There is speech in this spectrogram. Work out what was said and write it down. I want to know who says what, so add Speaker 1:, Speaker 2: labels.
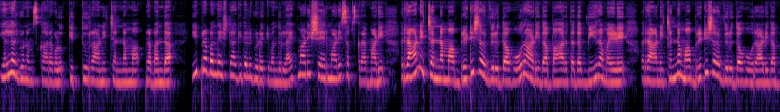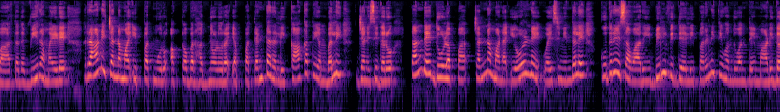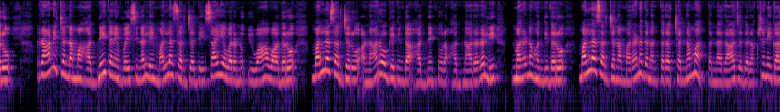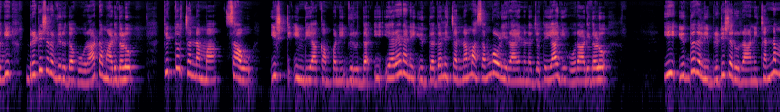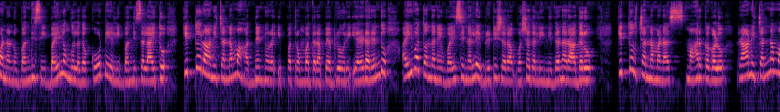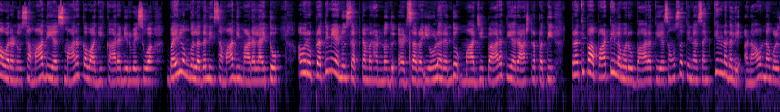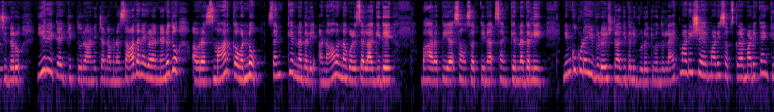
Speaker 1: ಎಲ್ಲರಿಗೂ ನಮಸ್ಕಾರಗಳು. ಕಿತ್ತೂರು ರಾಣಿ ಚೆನ್ನಮ್ಮ ಪ್ರಬಂಧ. ಈ ಪ್ರಬಂಧ ಇಷ್ಟ ಆಗಿದ್ದಲ್ಲಿ ವಿಡಿಯೋಕ್ಕೆ ಒಂದು ಲೈಕ್ ಮಾಡಿ, ಶೇರ್ ಮಾಡಿ, ಸಬ್ಸ್ಕ್ರೈಬ್ ಮಾಡಿ. ರಾಣಿ ಚೆನ್ನಮ್ಮ ಬ್ರಿಟಿಷರ ವಿರುದ್ಧ ಹೋರಾಡಿದ ಭಾರತದ ವೀರ ಮಹಿಳೆ. ರಾಣಿ ಚೆನ್ನಮ್ಮ ಬ್ರಿಟಿಷರ ವಿರುದ್ಧ ಹೋರಾಡಿದ ಭಾರತದ ವೀರ ಮಹಿಳೆ. ರಾಣಿ ಚೆನ್ನಮ್ಮ ಇಪ್ಪತ್ತ್ಮೂರು ಅಕ್ಟೋಬರ್ ಹದಿನೇಳರ ಎಪ್ಪತ್ತೆಂಟರಲ್ಲಿ ಕಾಕತಿ ಎಂಬಲ್ಲಿ ಜನಿಸಿದರು. ತಂದೆ ಧೂಳಪ್ಪ ಚನ್ನಮ್ಮನ ಏಳನೇ ವಯಸ್ಸಿನಿಂದಲೇ ಕುದುರೆ ಸವಾರಿ, ಬಿಲ್ ವಿದ್ಯೆಯಲ್ಲಿ ಪರಿಣಿತಿ ಹೊಂದುವಂತೆ ಮಾಡಿದರು. ರಾಣಿ ಚೆನ್ನಮ್ಮ ಹದಿನೈದನೇ ವಯಸ್ಸಿನಲ್ಲೇ ಮಲ್ಲಸರ್ಜ ದೇಸಾಯಿಯವರನ್ನು ವಿವಾಹವಾದರು. ಮಲ್ಲಸರ್ಜರು ಅನಾರೋಗ್ಯದಿಂದ ಹದಿನೆಂಟುನೂರ ಹದಿನಾರರಲ್ಲಿ ಮರಣ ಹೊಂದಿದರು. ಮಲ್ಲಸರ್ಜನ ಮರಣದ ನಂತರ ಚೆನ್ನಮ್ಮ ತನ್ನ ರಾಜ್ಯದ ರಕ್ಷಣೆಗಾಗಿ ಬ್ರಿಟಿಷರ ವಿರುದ್ಧ ಹೋರಾಟ ಮಾಡಿದಳು. ಕಿತ್ತೂರು ಚೆನ್ನಮ್ಮ ಸಾವು ಈಸ್ಟ್ ಇಂಡಿಯಾ ಕಂಪನಿ ವಿರುದ್ಧ ಈ ಎರಡನೇ ಯುದ್ಧದಲ್ಲಿ ಚೆನ್ನಮ್ಮ ಸಂಗೊಳ್ಳಿ ರಾಯಣ್ಣನ ಜೊತೆಯಾಗಿ ಹೋರಾಡಿದಳು. ಈ ಯುದ್ಧದಲ್ಲಿ ಬ್ರಿಟಿಷರು ರಾಣಿ ಚೆನ್ನಮ್ಮನನ್ನು ಬಂಧಿಸಿ ಬೈಲೊಂಗಲದ ಕೋಟೆಯಲ್ಲಿ ಬಂಧಿಸಲಾಯಿತು. ಕಿತ್ತು ರಾಣಿ ಚೆನ್ನಮ್ಮ ಹದಿನೆಂಟುನೂರ ಇಪ್ಪತ್ತೊಂಬತ್ತರ ಫೆಬ್ರವರಿ ಎರಡರಂದು ಐವತ್ತೊಂದನೇ ವಯಸ್ಸಿನಲ್ಲೇ ಬ್ರಿಟಿಷರ ವಶದಲ್ಲಿ ನಿಧನರಾದರು. ಕಿತ್ತೂರು ಚೆನ್ನಮ್ಮನ ಸ್ಮಾರಕಗಳು, ರಾಣಿ ಚೆನ್ನಮ್ಮ ಅವರನ್ನು ಸಮಾಧಿಯ ಸ್ಮಾರಕವಾಗಿ ಕಾರ್ಯನಿರ್ವಹಿಸುವ ಬೈಲೊಂಗಲದಲ್ಲಿ ಸಮಾಧಿ ಮಾಡಲಾಯಿತು. ಅವರು ಪ್ರತಿಮೆಯನ್ನು ಸೆಪ್ಟೆಂಬರ್ ಹನ್ನೊಂದು, ಎರಡು ಸಾವಿರದ ಏಳರಂದು ಮಾಜಿ ಭಾರತೀಯ ರಾಷ್ಟ್ರಪತಿ ಪ್ರತಿಭಾ ಪಾಟೀಲ್ ಅವರು ಭಾರತೀಯ ಸಂಸತ್ತಿನ ಸಂಕೀರ್ಣದಲ್ಲಿ ಅನಾವರಣಗೊಳಿಸಿದರು ಈ ರೀತಿಯಾಗಿ ಕಿತ್ತೂರು ರಾಣಿ ಚೆನ್ನಮ್ಮನ ಸಾಧನೆಗಳ ನೆನೆದು ಅವರ ಸ್ಮಾರಕವನ್ನು ಸಂಕೀರ್ಣದಲ್ಲಿ ಅನಾವರಣಗೊಳಿಸಲಾಗಿದೆ. ಭಾರತೀಯ ಸಂಸತ್ತಿನ ಸಂಕೀರ್ಣದಲ್ಲಿ ನಿಮಗೂ ಕೂಡ ಈ ವಿಡಿಯೋ ಇಷ್ಟ ಆಗಿದ್ದಲ್ಲಿ ವಿಡಿಯೋಕ್ಕೆ ಒಂದು ಲೈಕ್ ಮಾಡಿ, ಶೇರ್ ಮಾಡಿ, ಸಬ್ಸ್ಕ್ರೈಬ್ ಮಾಡಿ. Thank you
